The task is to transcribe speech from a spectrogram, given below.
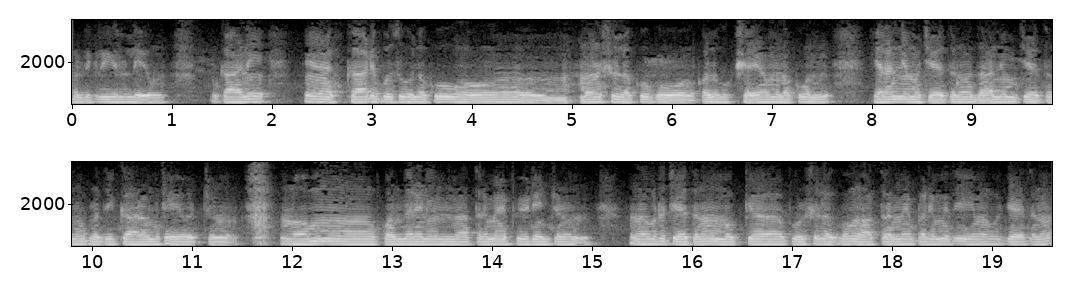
ప్రతిక్రియలు లేవు. కానీ కాడి పశువులకు మనుషులకు కలుగు క్షయమునకు హిరణ్యము చేతను ధాన్యము చేతను ప్రతీకారము చేయవచ్చును. లోభము కొందరిని మాత్రమే పీడించును. నలుగురు చేతను ముఖ్య పురుషులకు మాత్రమే పరిమితి. మగు చేతను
